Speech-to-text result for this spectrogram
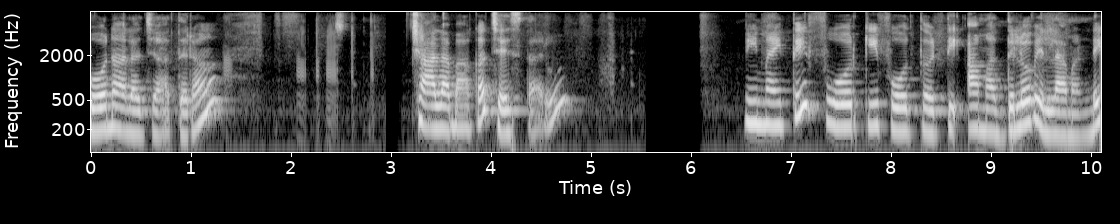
బోనాల జాతర చాలా బాగా చేస్తారు. మేమైతే ఫోర్కి ఫోర్ థర్టీ ఆ మధ్యలో వెళ్ళామండి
